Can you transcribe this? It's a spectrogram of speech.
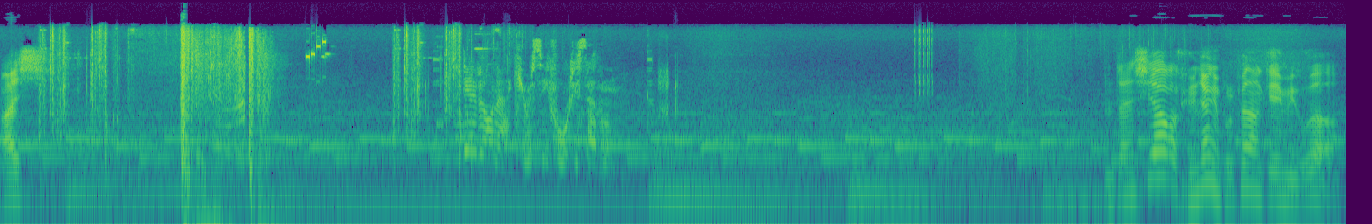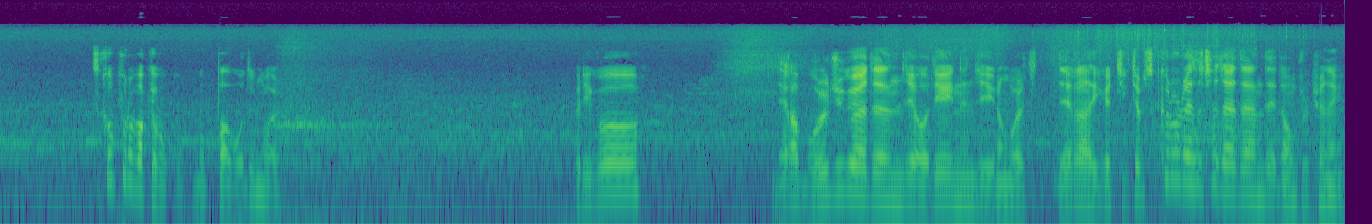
아이씨 Dead on accuracy, 47. 일단 시야가 굉장히 불편한 게임이고요. 스코프로밖에 못봐 모든 걸. 그리고 내가 뭘 죽여야 되는지 어디에 있는지 이런 걸 내가 이거 직접 스크롤해서 찾아야 되는데 너무 불편해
